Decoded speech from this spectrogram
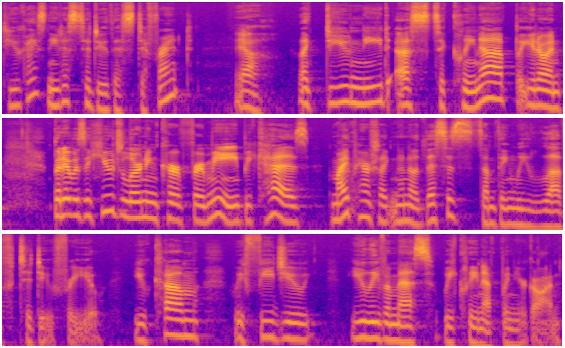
do you guys need us to do this different? Yeah. Like, do you need us to clean up? But, you know, and, but it was a huge learning curve for me because my parents were like, no, no, this is something we love to do for you. You come, we feed you, you leave a mess, we clean up when you're gone.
